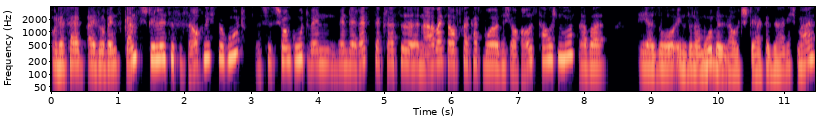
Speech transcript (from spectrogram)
und deshalb, also wenn es ganz still ist, ist es auch nicht so gut. Es ist schon gut, wenn, wenn der Rest der Klasse einen Arbeitsauftrag hat, wo er sich auch austauschen muss, aber eher so in so einer Murmellautstärke, sage ich mal.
